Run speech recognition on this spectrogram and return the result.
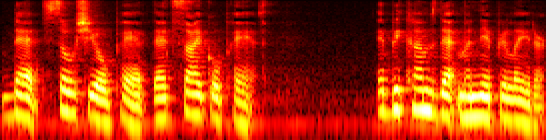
that sociopath, that psychopath. It becomes that manipulator.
